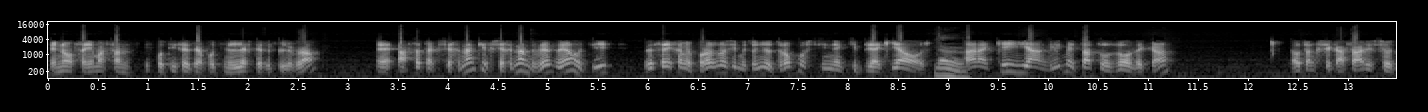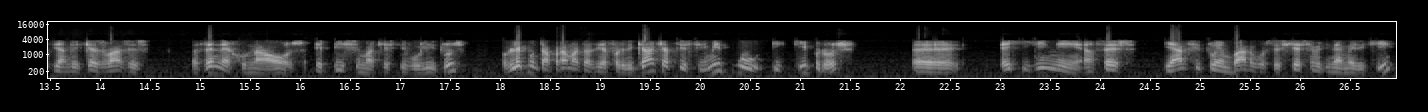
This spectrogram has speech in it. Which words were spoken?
ενώ θα ήμασταν υποτίθεται από την ελεύθερη πλευρά. Ε, αυτά τα ξεχνάνε και ξεχνάνε βέβαια ότι δεν θα είχαμε πρόσβαση με τον ίδιο τρόπο στην Κυπριακή ΑΟΣ. Ναι, Άρα και οι Άγγλοι μετά το 12 όταν ξεκαθάρισε ότι οι αγγλικές βάσεις δεν έχουν ΑΟΣ επίσημα και στη Βουλή τους, βλέπουν τα πράγματα διαφορετικά και από τη στιγμή που η Κύπρος ε, έχει γίνει, αν θες, η άρση του εμπάργου σε σχέση με την Αμερική,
